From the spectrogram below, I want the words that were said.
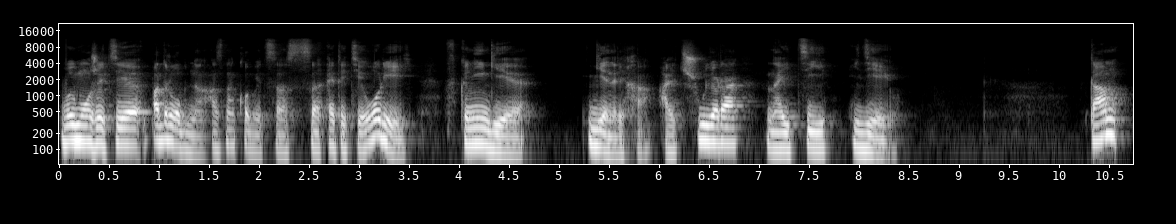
Вы можете подробно ознакомиться с этой теорией в книге Генриха Альтшулера «Найти идею». Там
